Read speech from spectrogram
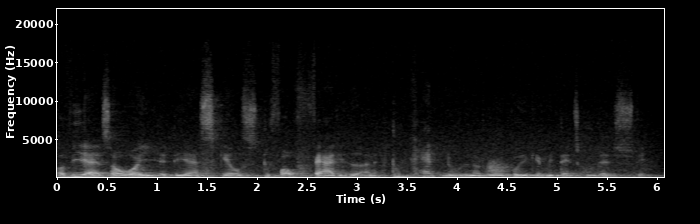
Og vi er altså over i, at det er skills. Du får færdighederne. Du kan noget, når du er gået igennem et dansk uddannelsessystem.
